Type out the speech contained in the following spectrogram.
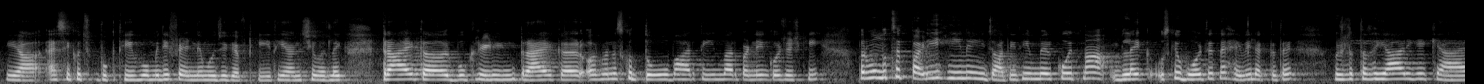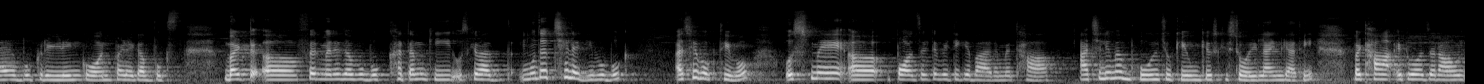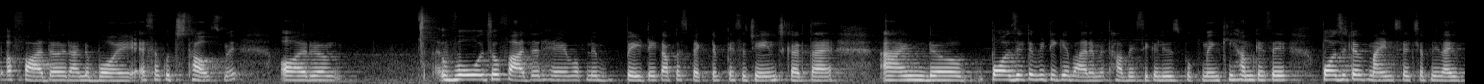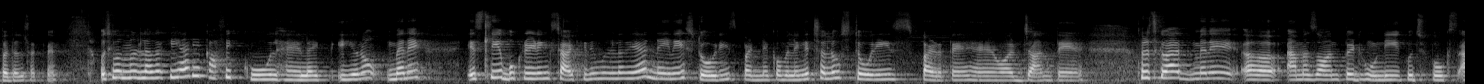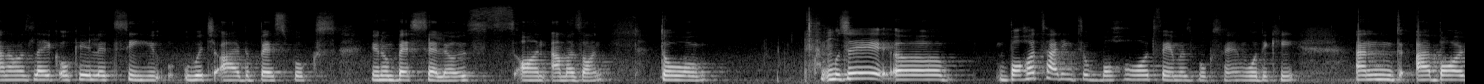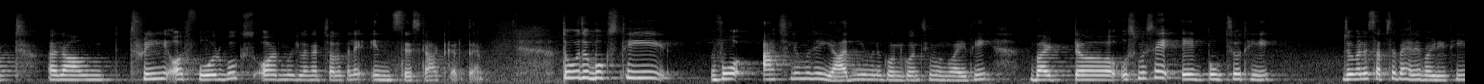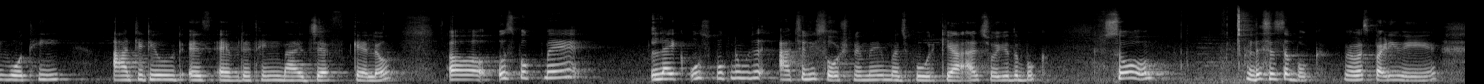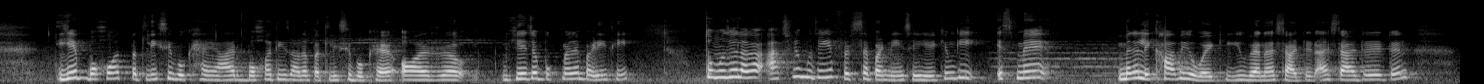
या ऐसी कुछ बुक थी वो मेरी फ्रेंड ने मुझे गिफ्ट की थी and she was like try कर बुक रीडिंग ट्राई कर. और मैंने उसको दो बार तीन बार पढ़ने की कोशिश की पर वो मुझसे पढ़ी ही नहीं जाती थी। मेरे को इतना लाइक like, उसके वर्ड्स इतने हैवी लगते थे मुझे लगता था यार ये क्या है? बुक रीडिंग कौन पढ़ेगा बुक्स बट uh, फिर मैंने जब वो बुक ख़त्म की उसके बाद मुझे अच्छी लगी वो बुक अच्छी बुक थी वो। उसमें पॉजिटिविटी के बारे में था। एक्चुअली मैं भूल चुकी हूँ कि उसकी स्टोरी लाइन क्या थी। बट हाँ it was around a father and a boy ऐसा कुछ था उसमें। और वो जो फादर है वो अपने बेटे का पर्सपेक्टिव कैसे चेंज करता है। एंड पॉजिटिविटी uh, के बारे में था बेसिकली उस बुक में कि हम कैसे पॉजिटिव माइंड सेट से अपनी लाइफ बदल सकते हैं। उसके बाद मुझे लगा कि यार ये काफ़ी कूल cool है। लाइक यू नो मैंने इसलिए बुक रीडिंग स्टार्ट की थी मुझे लगा यार नई नई स्टोरीज़ पढ़ने को मिलेंगे। चलो स्टोरीज़ पढ़ते हैं और जानते हैं। फिर उसके बाद मैंने अमेज़ोन पे ढूंढी कुछ books and I was like okay let's see which are the best books you know best sellers on Amazon तो मुझे uh, बहुत सारी जो बहुत फ़ेमस बुक्स हैं वो दिखी। And I bought around three और फोर बुक्स और मुझे लगा चलो पहले इनसे स्टार्ट करते हैं। तो वो जो बुक्स थी वो एक्चुअली मुझे याद नहीं है मैंने कौन कौन सी मंगवाई थी बट uh, उसमें से एक बुक जो थी जो मैंने सबसे पहले पढ़ी थी वो थी attitude is everything by Jeff Keller उस बुक में लाइक like, उस बुक ने मुझे एक्चुअली सोचने में मजबूर किया I show you the book so this is the book मैं बस पढ़ी हुई है। ये बहुत पतली सी बुक है यार बहुत ही ज़्यादा पतली सी बुक है और ये जब बुक मैंने पढ़ी थी तो मुझे लगा एक्चुअली मुझे ये फिर से पढ़नी चाहिए, क्योंकि इसमें मैंने लिखा भी हुआ है कि when I started I started it in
